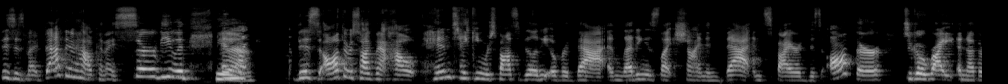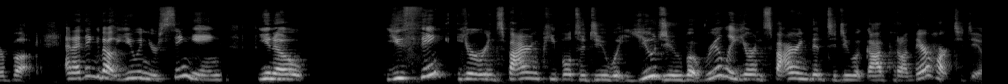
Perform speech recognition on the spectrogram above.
this is my bathroom. How can I serve you? And yeah. and like, this author is talking about how him taking responsibility over that and letting his light shine and that inspired this author to go write another book. And I think about you and your singing, you know, you think you're inspiring people to do what you do, but really you're inspiring them to do what God put on their heart to do.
